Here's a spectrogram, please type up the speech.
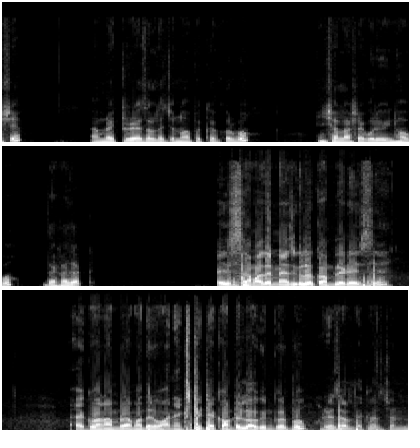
আসে। আমরা একটু রেজাল্টের জন্য অপেক্ষা করব। ইনশাল্লাহ আশা করি উইন হব। দেখা যাক। আমাদের ম্যাচগুলো কমপ্লিট হয়েছে। এখন আমরা আমাদের ওয়ান এক্সপিট অ্যাকাউন্টে লগ ইন করব রেজাল্ট দেখার জন্য।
